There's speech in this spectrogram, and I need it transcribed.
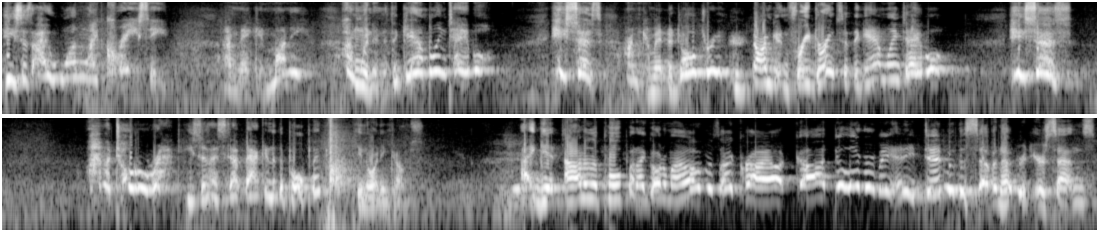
He says, I won like crazy. I'm making money. I'm winning at the gambling table. He says, I'm committing adultery. Now I'm getting free drinks at the gambling table. He says, I'm a total wreck. He says, I step back into the pulpit, the anointing comes. I get out of the pulpit, I go to my office, I cry out, God, deliver me. And he did with a 700 year sentence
